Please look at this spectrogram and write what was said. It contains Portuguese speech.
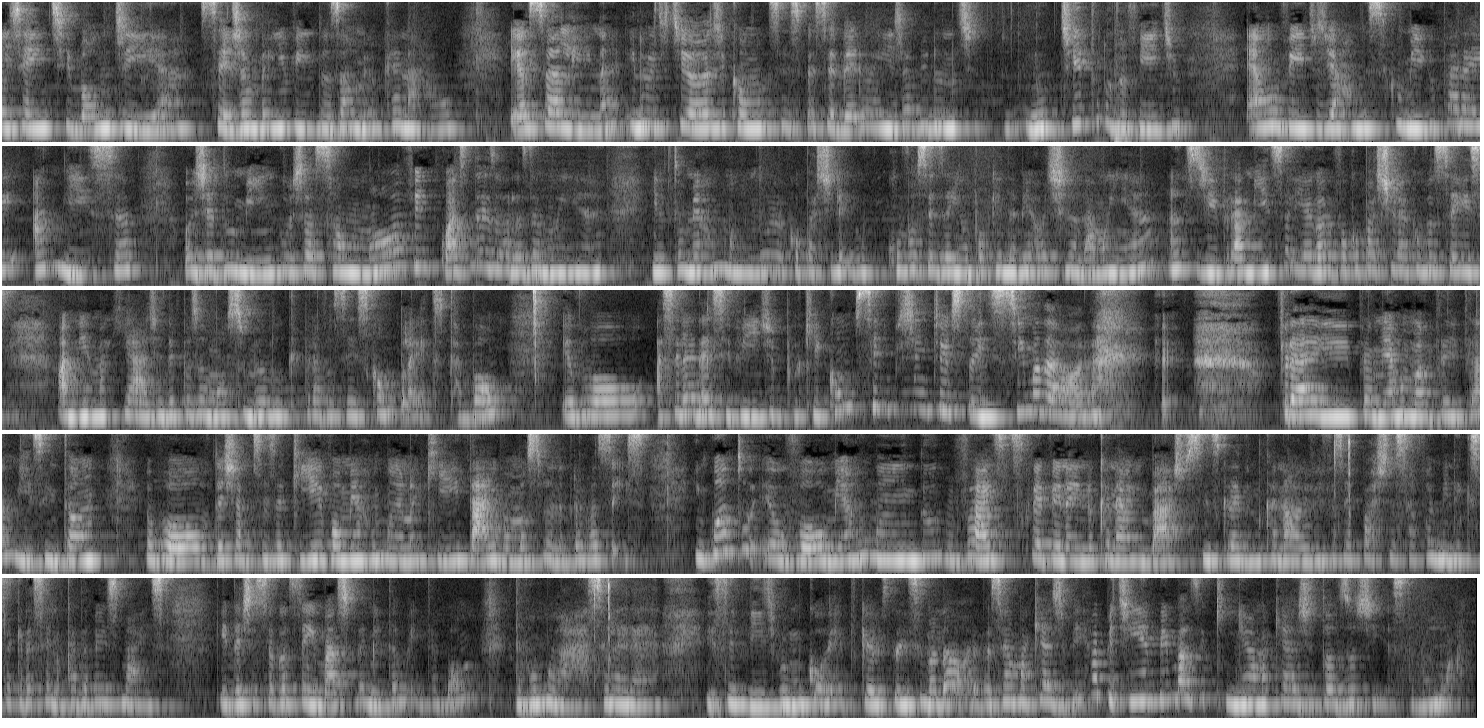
Oi gente, bom dia! Sejam bem-vindos ao meu canal. Eu sou a Lina e no vídeo de hoje, como vocês perceberam aí, já viram no, no título do vídeo, é um vídeo de arrume-se comigo para ir à missa. Hoje é domingo, já são nove, quase 10 horas da manhã e eu tô me arrumando. Eu compartilhei com vocês aí um pouquinho da minha rotina da manhã antes de ir pra missa e agora eu vou compartilhar com vocês a minha maquiagem. Depois eu mostro o meu look pra vocês completo, tá bom? Eu vou acelerar esse vídeo porque, como sempre, gente, eu estou em cima da hora. pra ir, pra me arrumar pra ir pra missa. Então, eu vou deixar vocês aqui, vou me arrumando aqui, tá? E vou mostrando pra vocês. Enquanto eu vou me arrumando, vai se inscrevendo aí no canal embaixo, se inscreve no canal e vem fazer parte dessa família que está crescendo cada vez mais. E deixa seu gostei embaixo pra mim também, tá bom? Então vamos lá, acelerar esse vídeo, vamos correr, porque eu estou em cima da hora. Vai ser uma maquiagem bem rapidinha, bem basiquinha, uma maquiagem de todos os dias, então vamos lá.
